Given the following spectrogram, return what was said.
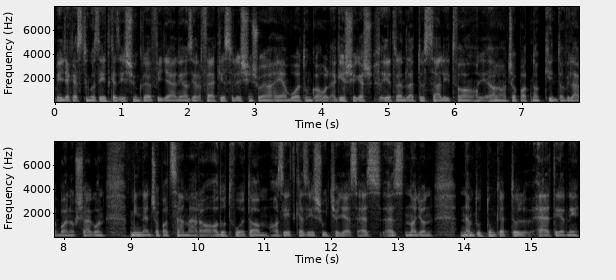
igyekeztünk az étkezésünkre figyelni, azért a felkészülés is olyan helyen voltunk, ahol egészséges étrend lett összeállítva a csapatnak kint a világbajnokságon. Minden csapat számára adott volt az étkezés, úgyhogy ez, ez, ez nagyon nem tudtunk ettől eltérni.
